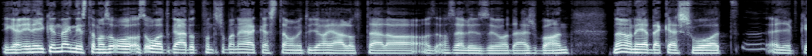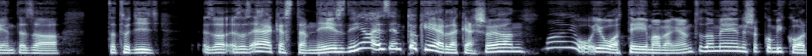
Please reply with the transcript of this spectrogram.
Igen, én egyébként megnéztem az, az Old Guardot, pontosabban elkezdtem, amit ugye ajánlottál az, az előző adásban. Nagyon érdekes volt egyébként ez a, tehát hogy így ez, a, ez az elkezdtem nézni, ja, ez ilyen tök érdekes, olyan jó, jó a téma, meg nem tudom én, és akkor mikor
